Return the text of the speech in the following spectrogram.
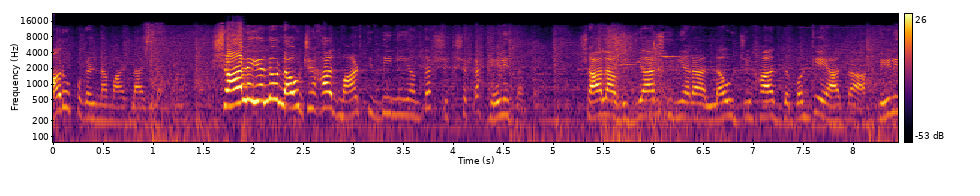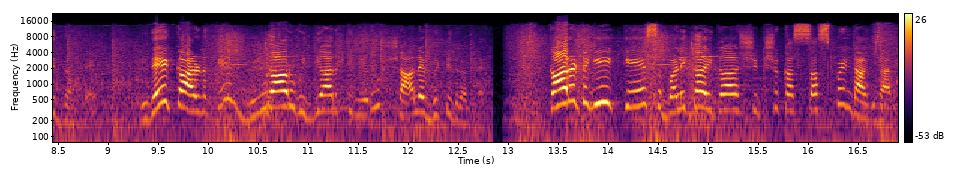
ಆರೋಪಗಳನ್ನ ಮಾಡಲಾಗಿದೆ. ಶಾಲೆಯಲ್ಲೂ ಲವ್ ಜಿಹಾದ್ ಮಾಡ್ತಿದ್ದೀನಿ ಅಂತ ಶಿಕ್ಷಕ ಹೇಳಿದ್ದಂತೆ ಶಾಲಾ ವಿದ್ಯಾರ್ಥಿನಿಯರ ಲವ್ ಜಿಹಾದ್ ಬಗ್ಗೆ ಆತ ಹೇಳಿದ್ದಂತೆ ಇದೇ ಕಾರಣಕ್ಕೆ ನೂರಾರು ವಿದ್ಯಾರ್ಥಿನಿಯರು ಶಾಲೆ ಬಿಟ್ಟಿದ್ರಂತೆ. ಕಾರಟಗಿ ಕೇಸ್ ಬಳಿಕ ಈಗ ಶಿಕ್ಷಕ ಸಸ್ಪೆಂಡ್ ಆಗಿದ್ದಾರೆ.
